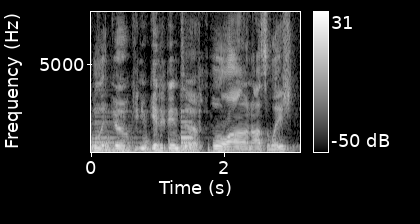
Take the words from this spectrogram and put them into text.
will it go? Can you get it into full-on oscillation?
